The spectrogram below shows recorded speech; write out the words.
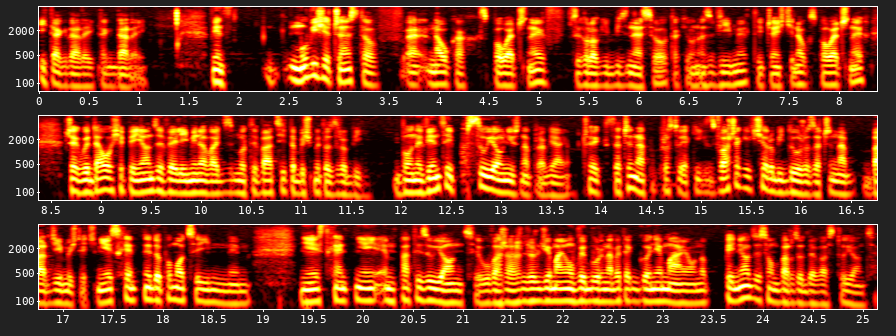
i tak dalej, i tak dalej. Więc Mówi się często w e, naukach społecznych, w psychologii biznesu, tak ją nazwijmy, tej części nauk społecznych, że jakby dało się pieniądze wyeliminować z motywacji, to byśmy to zrobili. Bo one więcej psują niż naprawiają. Człowiek zaczyna po prostu, jak ich, zwłaszcza jak się robi dużo, zaczyna bardziej myśleć. Nie jest chętny do pomocy innym, nie jest chętnie empatyzujący, uważa, że ludzie mają wybór nawet jak go nie mają. No, pieniądze są bardzo dewastujące.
